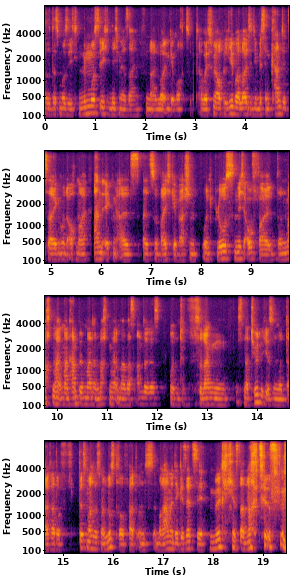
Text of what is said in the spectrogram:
Also das muss ich, muss ich nicht mehr sein, von allen Leuten gemocht zu werden. Aber ich bin mir auch lieber Leute, die ein bisschen Kante zeigen und auch mal anecken, als, als so weich gewaschen und bloß nicht auffallen. Dann macht man halt mal einen Hampelmann, dann macht man halt mal was anderes. Und solange es natürlich ist und man da gerade auf das macht, was man Lust drauf hat und es im Rahmen der Gesetze möglich ist, dann macht es. auf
